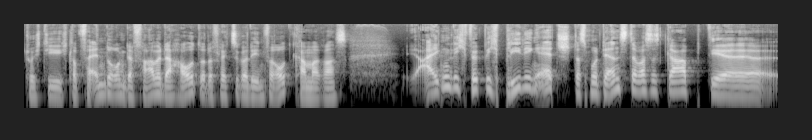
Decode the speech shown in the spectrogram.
durch die, ich glaube, Veränderung der Farbe der Haut oder vielleicht sogar die Infrarotkameras eigentlich wirklich Bleeding Edge, das modernste, was es gab, der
